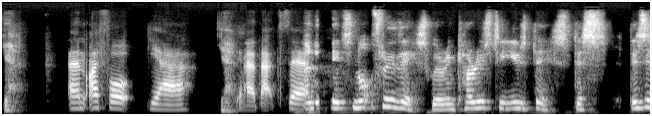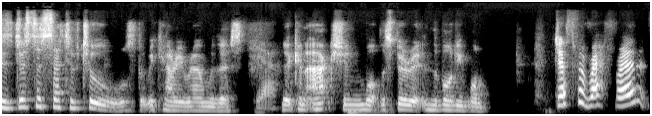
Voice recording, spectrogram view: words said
Yeah. And I thought, yeah, Yeah. yeah, that's it. and it's not through this we're encouraged to use this this this is just a set of tools that we carry around with us yeah. that can action what the spirit and the body want. Just for reference,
